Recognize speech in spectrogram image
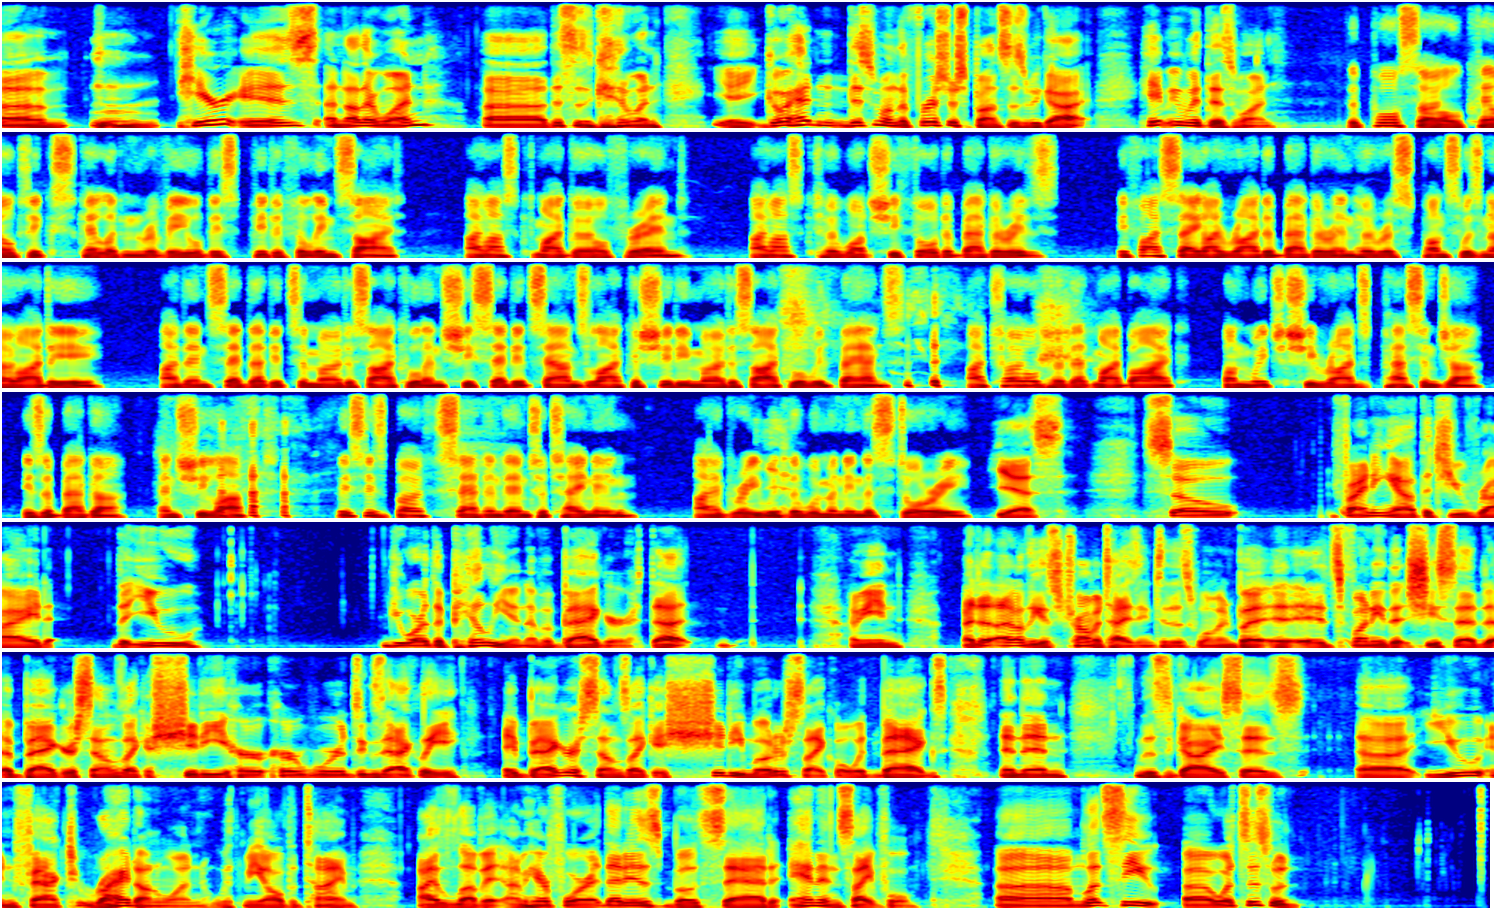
Um, here is another one. Uh, this is a good one. Yeah, go ahead and this is one of the first responses we got. Hit me with this one. The poor soul Celtic skeleton revealed this pitiful insight. I asked my girlfriend. I asked her what she thought a bagger is. If I say I ride a bagger and her response was no idea. I then said that it's a motorcycle and she said it sounds like a shitty motorcycle with bags. I told her that my bike, on which she rides passenger, is a bagger, and she laughed. This is both sad and entertaining. I agree with Yeah. the woman in the story. Yes. So finding out that you ride that you you are the pillion of a bagger. That I mean, I don't, don't think it's traumatizing to this woman, but it, it's funny that she said a bagger sounds like a shitty her her words exactly. A bagger sounds like a shitty motorcycle with bags. And then this guy says uh, you in fact ride on one with me all the time. I love it. I'm here for it. That is both sad and insightful. Um, let's see. Uh, what's this one?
